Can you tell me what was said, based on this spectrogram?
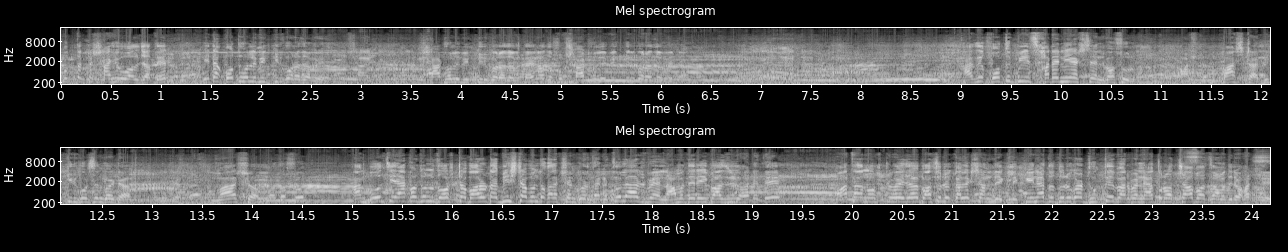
প্রত্যেকটা শাহি ওয়াল জাতের। এটা কত হলে বিক্রি করা যাবে? ষাট। ষাট হলে বিক্রি করা যাবে তাই না? দর্শক ষাট হলে বিক্রি করা যাবে এটা। আজকে কত পিস হাটে নিয়ে আসছেন বাসুর? পাঁচটা। পাঁচটা। বিক্রি করছেন কয়টা? মাশাল্লাহ দর্শক আমি বলছি এখন দশটা বারোটা বিশটা পর্যন্ত কালেকশন করে থাকে। চলে আসবেন আমাদের এই পাঁচ বিঘা হাটেতে। মাথা নষ্ট হয়ে যাবে বাসুরের কালেকশন দেখলে। কিনা তো দূরে করে ঢুকতেই পারবেন না এতটা চাপ আছে আমাদের হাটে।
